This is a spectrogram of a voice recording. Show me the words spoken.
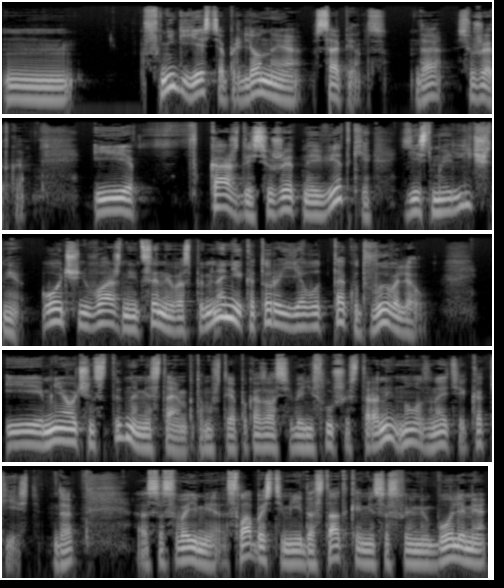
м- в книге есть определенные сапиенс, да, сюжетка. И в каждой сюжетной ветке есть мои личные, очень важные и ценные воспоминания, которые я вот так вот вывалил и мне очень стыдно местами, потому что я показал себя не с лучшей стороны, но, знаете, как есть, да, со своими слабостями, недостатками, со своими болями,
